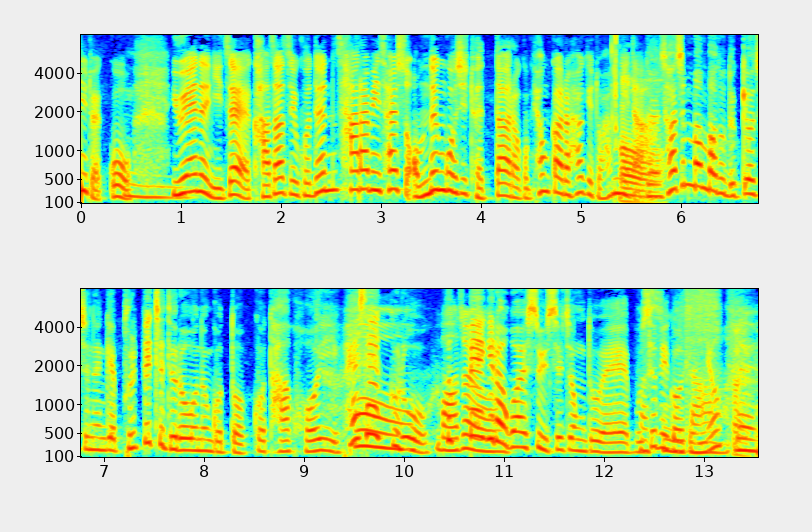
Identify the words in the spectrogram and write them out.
이 됐고 음. 유엔은 음. 이제 가자 지구는 사람이 살 수 없는 곳이 됐다라고 평가를 하기도 합니다. 어. 네, 사진만 봐도 느껴지는 게 불빛이 들어오는 곳도 없고 다 거의 회색으로 어, 흑백이라고 할 수 있을 정도의 모습이거든요. 네.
